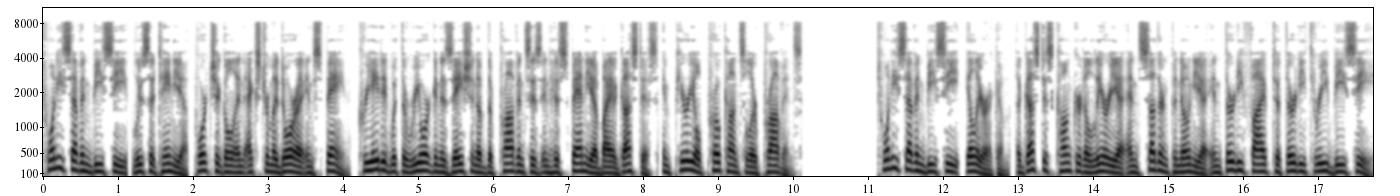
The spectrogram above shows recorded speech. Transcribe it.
27 BC, Lusitania Portugal and Extremadura in Spain, created with the reorganization of the provinces in Hispania by Augustus imperial proconsular province. 27 BC, Illyricum, Augustus conquered Illyria and southern Pannonia in 35–33 BC,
